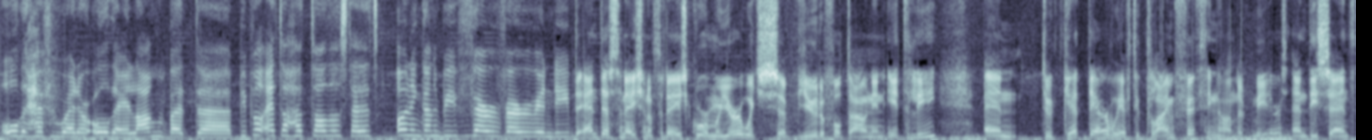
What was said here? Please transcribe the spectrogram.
all the heavy weather all day long. But uh, people at the hut told us that it's only gonna be very, very windy. The end destination of today is Courmayeur, which is a beautiful town in Italy. And to get there, we have to climb 1500 meters and descend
